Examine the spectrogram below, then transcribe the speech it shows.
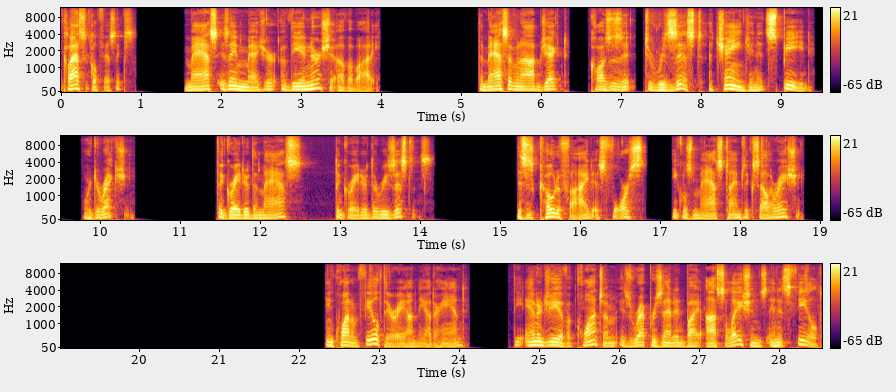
classical physics, mass is a measure of the inertia of a body. The mass of an object causes it to resist a change in its speed or direction. The greater the mass, the greater the resistance. This is codified as force equals mass times acceleration. In quantum field theory, on the other hand, the energy of a quantum is represented by oscillations in its field.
